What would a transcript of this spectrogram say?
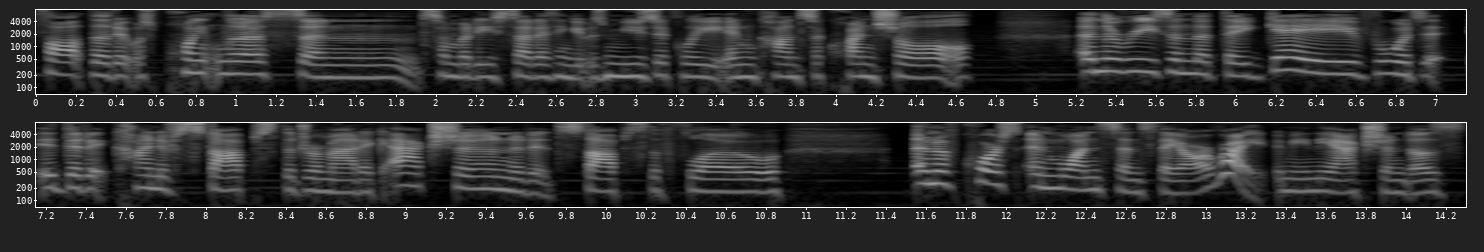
thought that it was pointless, and somebody said, I think it was musically inconsequential. And the reason that they gave was it, that it kind of stops the dramatic action and it stops the flow. And of course, in one sense, they are right. I mean, the action does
